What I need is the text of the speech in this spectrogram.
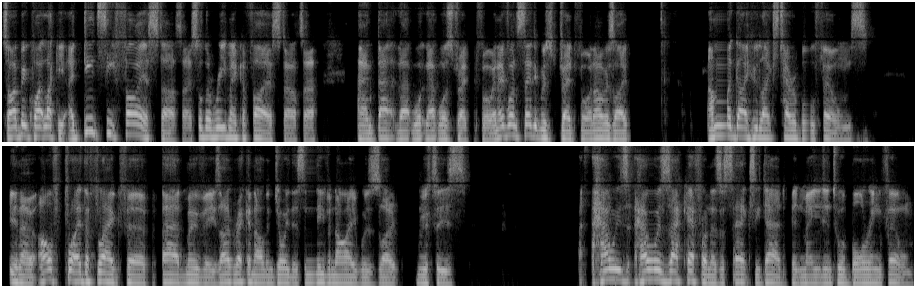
So I've been quite lucky. I did see Firestarter. I saw the remake of Firestarter, and that that that was dreadful. And everyone said it was dreadful, and I was like, I'm a guy who likes terrible films. You know, I'll fly the flag for bad movies. I reckon I'll enjoy this. And even I was like, this is how is how has Zac Efron as a sexy dad been made into a boring film?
